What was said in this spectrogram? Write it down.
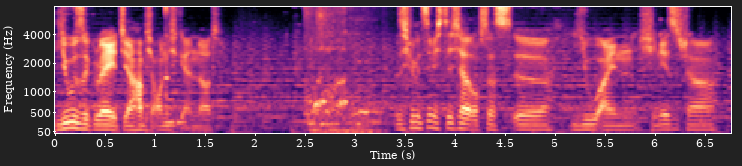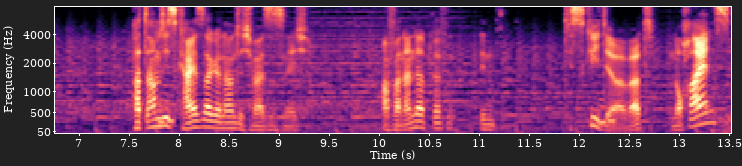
Use Great, ja, habe ich auch nicht geändert. Also ich bin mir ziemlich sicher auch, dass äh, Yu ein chinesischer... Hat, haben sie es Kaiser genannt? Ich weiß es nicht. Aufeinandertreffen in Disquita, was? Noch eins?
